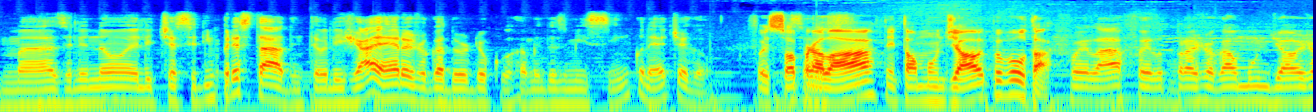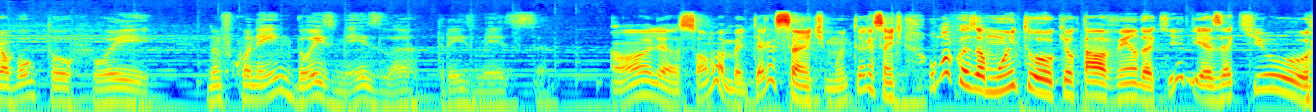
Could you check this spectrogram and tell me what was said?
Mas ele não, ele tinha sido emprestado, então ele já era jogador do Yokohama em 2005, né, Tiagão? Foi só, só para lá tentar o mundial e para voltar. Foi lá, foi para jogar o mundial e já voltou. Foi, não ficou nem dois meses lá, três meses. Sabe? Olha, só uma interessante, muito interessante. Uma coisa muito que eu tava vendo aqui, Elias, é que o.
